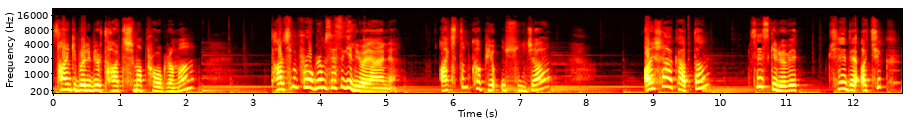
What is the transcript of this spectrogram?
Sanki böyle bir tartışma programı. Tartışma programı sesi geliyor yani. Açtım kapıyı usulca. Aşağı kattan ses geliyor ve şey de açık.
